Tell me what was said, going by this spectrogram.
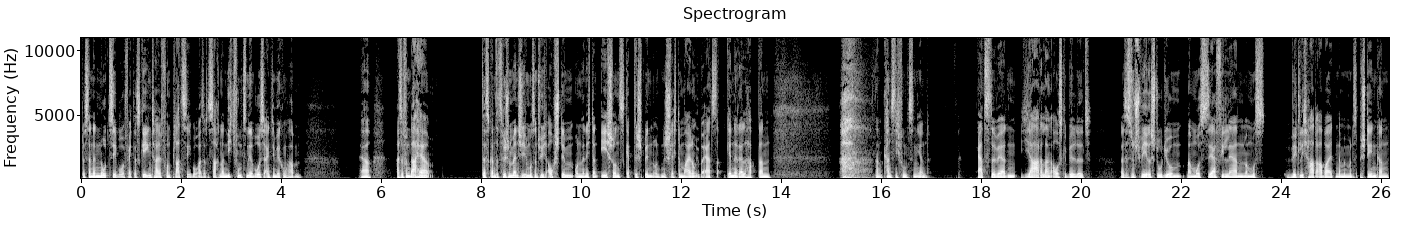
Das ist dann der Nocebo-Effekt, das Gegenteil von Placebo, also dass Sachen dann nicht funktionieren, wo sie eigentlich eine Wirkung haben. Ja, also von daher, das ganze Zwischenmenschliche muss natürlich auch stimmen und wenn ich dann eh schon skeptisch bin und eine schlechte Meinung über Ärzte generell habe, dann dann kann es nicht funktionieren. Ärzte werden jahrelang ausgebildet. Es ist ein schweres Studium. Man muss sehr viel lernen. Man muss wirklich hart arbeiten, damit man das bestehen kann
